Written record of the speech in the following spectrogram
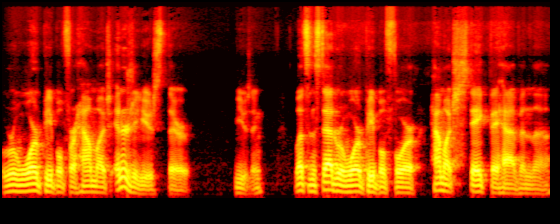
reward people for how much energy use they're using. Let's instead reward people for how much stake they have in the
